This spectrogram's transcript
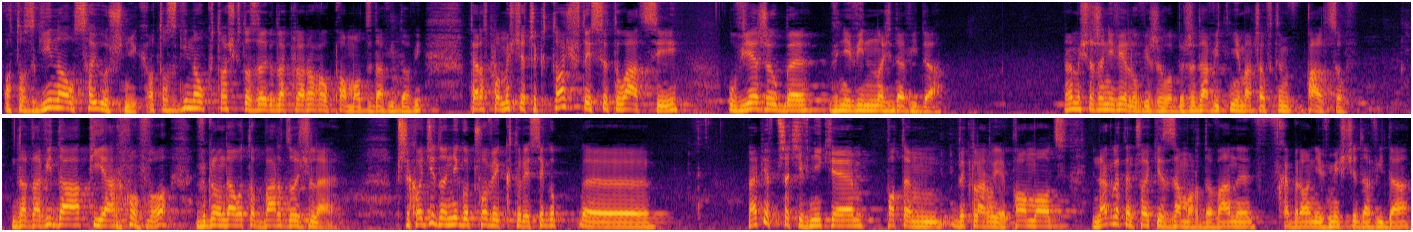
Oto zginął sojusznik, oto zginął ktoś, kto zadeklarował pomoc Dawidowi. Teraz pomyślcie, czy ktoś w tej sytuacji uwierzyłby w niewinność Dawida. Ja myślę, że niewielu uwierzyłoby, że Dawid nie maczał w tym palców. Dla Dawida PR-owo wyglądało to bardzo źle. Przychodzi do niego człowiek, który jest jego e, najpierw przeciwnikiem, potem deklaruje pomoc, i nagle ten człowiek jest zamordowany w Hebronie, w mieście Dawida.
